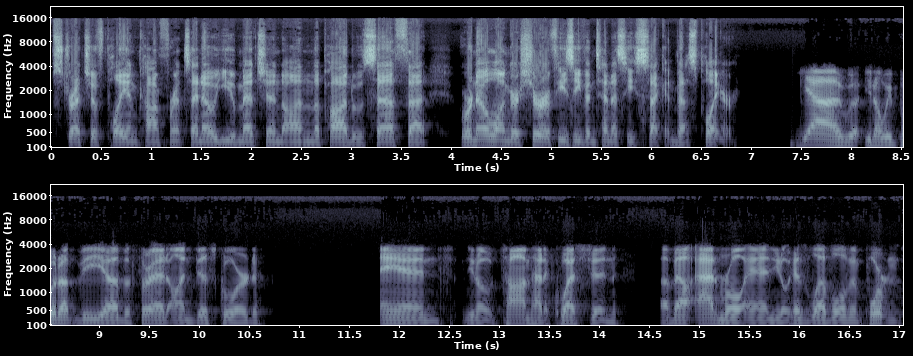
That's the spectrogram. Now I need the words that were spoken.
stretch of play in conference. I know you mentioned on the pod with Seth that we're no longer sure if he's even Tennessee's second best player. Yeah, you know, we put up the uh, the thread on Discord, and you know, Tom had a question about Admiral and you know his level of importance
